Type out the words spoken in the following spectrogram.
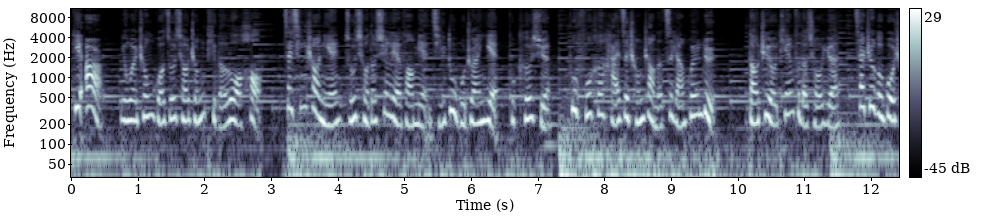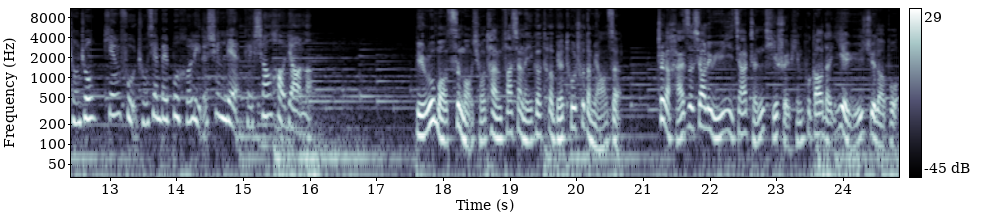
第二。因为中国足球整体的落后，在青少年足球的训练方面极度不专业、不科学、不符合孩子成长的自然规律，导致有天赋的球员在这个过程中天赋逐渐被不合理的训练给消耗掉了。比如某次某球探发现了一个特别突出的苗子，这个孩子效力于一家整体水平不高的业余俱乐部，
